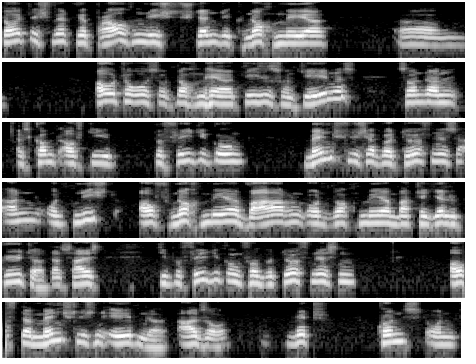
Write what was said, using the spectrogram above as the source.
deutlich wird, wir brauchen nicht ständig noch mehr ähm, Autos und noch mehr dieses und jenes, sondern es kommt auf die Befriedigung menschlicher Bedürfnisse an und nicht auf noch mehr Waren und noch mehr materielle Güter. Das heißt, die Befriedigung von Bedürfnissen auf der menschlichen Ebene, also mit Kunst und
